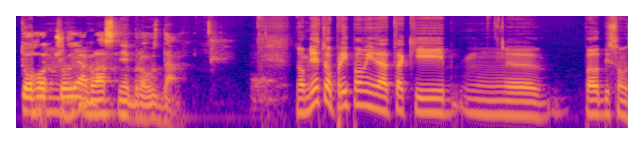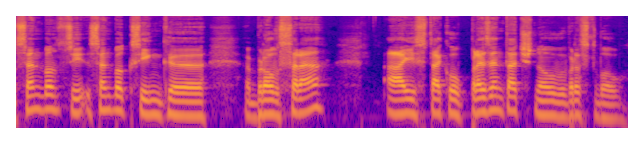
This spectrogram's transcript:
toho, čo ja mhm. vlastne browsdám. No mne to pripomína taký, mm, e, povedal by som, sandboxing e, browsera aj s takou prezentačnou vrstvou.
